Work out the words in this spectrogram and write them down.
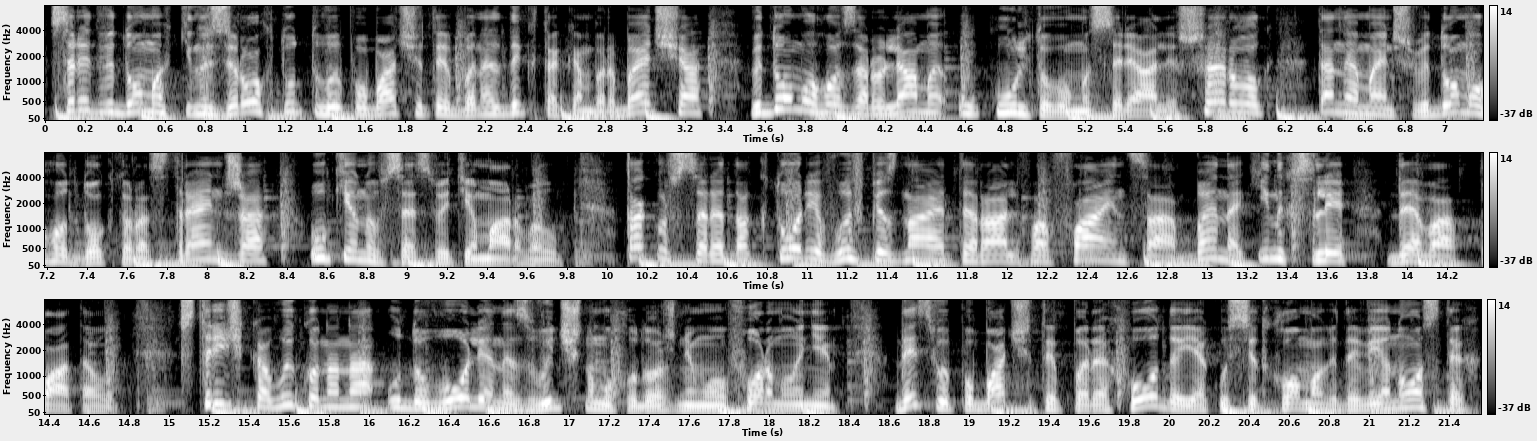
Серед відомих кінозірок тут ви побачите Бенедикта Кембербетча, відомого за ролями у культовому серіалі Шерлок та не менш відомого доктора Стренджа у кіно Всесвіті Марвел. Також серед акторів ви впізнаєте Ральфа Файнса, Бена Кінгслі, Дева Пател. Стрічка виконана у доволі незвичному художньому оформленні. Десь ви побачите переходи, як у сіткомах 90-х,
